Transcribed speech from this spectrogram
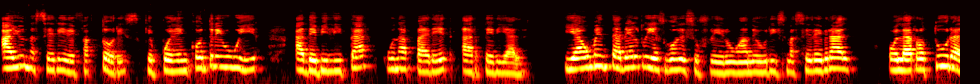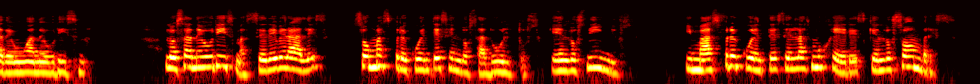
Hay una serie de factores que pueden contribuir a debilitar una pared arterial y aumentar el riesgo de sufrir un aneurisma cerebral o la rotura de un aneurisma. Los aneurismas cerebrales son más frecuentes en los adultos que en los niños y más frecuentes en las mujeres que en los hombres.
